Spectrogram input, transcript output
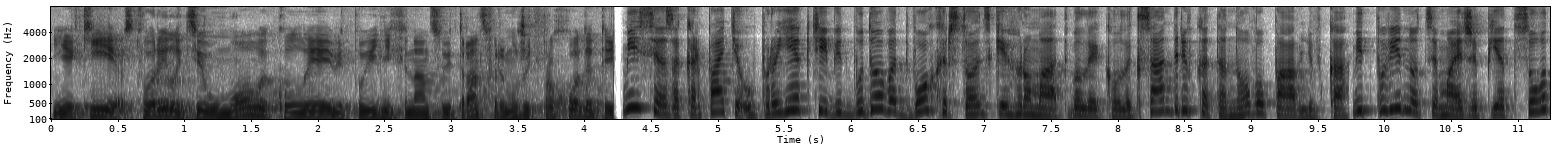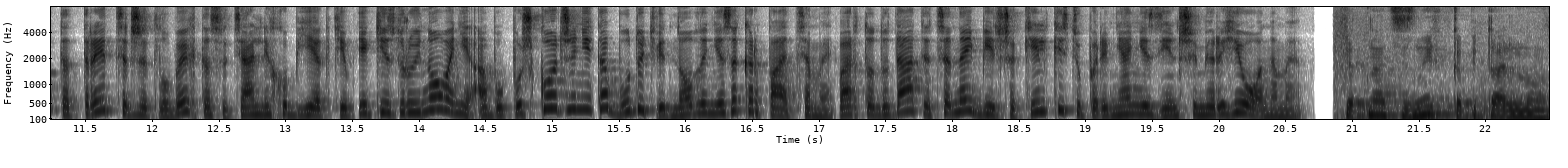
які створили ці умови, коли відповідні фінансові трансфери можуть проходити. Місія Закарпаття у проєкті відбудова двох херсонських громад Велика Олександрівка та Новопавлівка. Відповідно, це майже 500 та 30 житлових та соціальних об'єктів, які зруйновані або пошкоджені та будуть відновлені закарпатцями. Варто додати, це найбільша кількість у порівнянні з іншими регіонами. 15 з них капітально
